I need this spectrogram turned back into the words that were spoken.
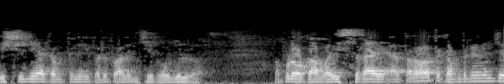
East India Company పరిపాలించే రోజుల్లో. అప్పుడు ఒక వైస్రాయ్ ఆ తర్వాత కంపెనీ నుంచి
